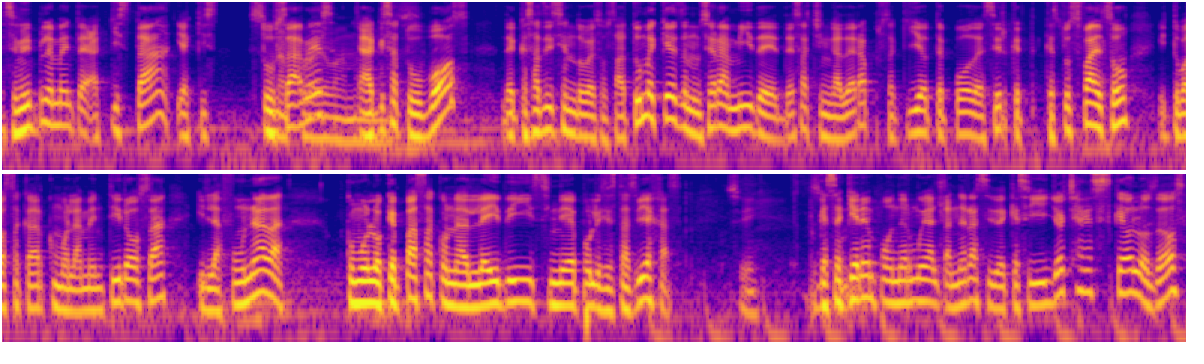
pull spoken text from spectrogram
Simplemente aquí está y aquí Es tú sabes, prueba, aquí está tu voz de que estás diciendo eso. O sea, tú me quieres denunciar a mí de, de esa chingadera, pues aquí yo te puedo decir que, que esto es falso y tú vas a quedar como la mentirosa y la funada. Como lo que pasa con las Lady Cinepolis y estas viejas. Sí. Que se quieren poner muy altaneras y de que si yo chasqueo los dedos,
